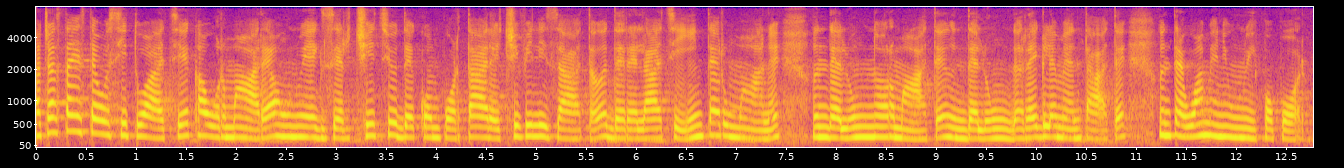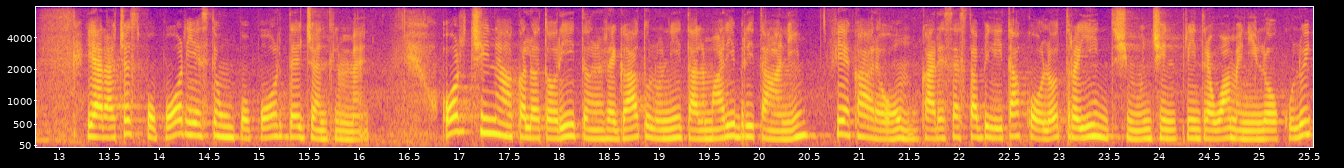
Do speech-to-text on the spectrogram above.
Aceasta este o situație ca urmare a unui exercițiu de comportare civilizată, de relații interumane, îndelung normate, îndelung reglementate între oamenii unui popor. Iar acest popor este un popor de gentlemen. Oricine a călătorit în Regatul Unit al Marii Britanii, fiecare om care s-a stabilit acolo, trăind și muncind printre oamenii locului,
